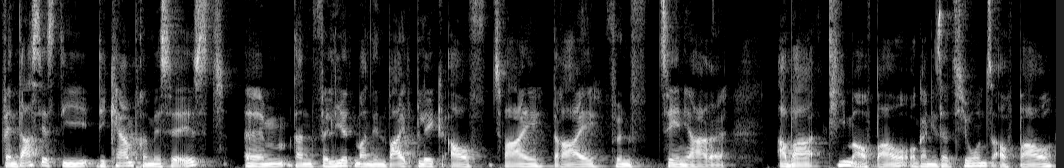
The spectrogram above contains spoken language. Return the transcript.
wenn das jetzt die, die Kernprämisse ist, ähm, dann verliert man den Weitblick auf zwei, drei, fünf, zehn Jahre. Aber Teamaufbau, Organisationsaufbau,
